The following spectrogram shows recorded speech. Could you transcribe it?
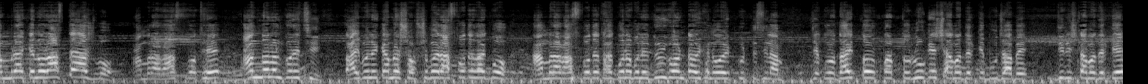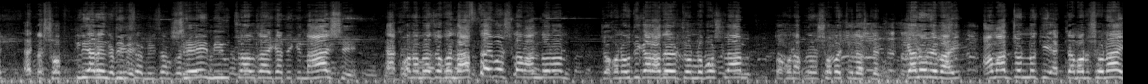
আমরা কেন রাস্তায় আসব? আমরা রাজপথে আন্দোলন করেছি। তাই বলে কি আমরা সবসময় রাজপথে থাকব? আমরা রাজপথে থাকব না বলে দুই ঘণ্টা ওইখানে ওয়েট করতেছিলাম। যে কোনো দায়িত্বপ্রাপ্ত লোক এসে আমাদেরকে বুঝাবে জিনিসটা আমাদেরকে একটা সব ক্লিয়ারেন্স দিবে। সেই মিউচুয়াল জায়গা থেকে না এসে এখন আমরা যখন রাস্তায় বসলাম আন্দোলন যখন অধিকার আদায়ের জন্য বসলাম তখন আপনারা সবাই চলে আসলেন। কেন রে ভাই? আমার জন্য কি একটা মানুষও নাই?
